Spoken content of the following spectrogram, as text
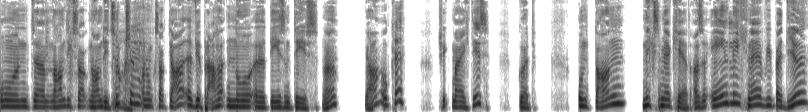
Und ähm, dann haben die gesagt, dann haben die zurückgeschrieben und haben gesagt, ja, äh, wir brauchen noch äh, das und das. Ne? Ja, okay. Schickt mir euch das. Gut. Und dann nichts mehr gehört. Also ähnlich ne, wie bei dir,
